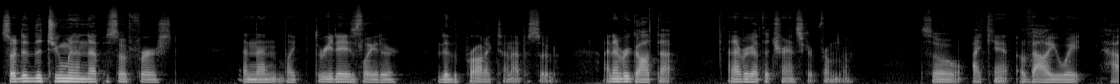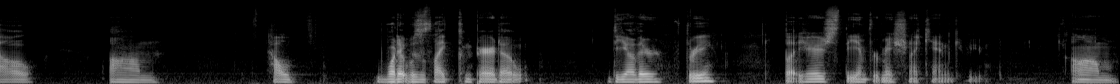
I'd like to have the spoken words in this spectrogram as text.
So I did the two minute episode first, and then like three days later, I did the product hunt episode. I never got that. I never got the transcript from them, so I can't evaluate how, um, how, what it was like compared to the other three. But here's the information I can give you. Um.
